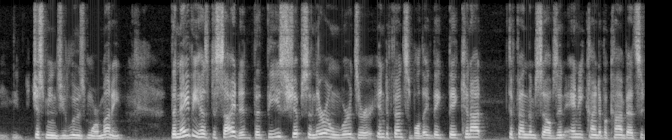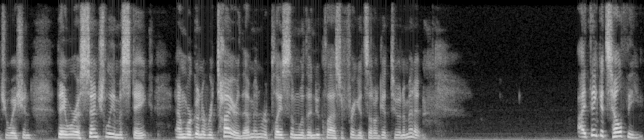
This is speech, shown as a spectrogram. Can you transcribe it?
It just means you lose more money. The Navy has decided that these ships, in their own words, are indefensible. They, they, they cannot defend themselves in any kind of a combat situation. They were essentially a mistake, and we're going to retire them and replace them with a new class of frigates that I'll get to in a minute. I think it's healthy,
